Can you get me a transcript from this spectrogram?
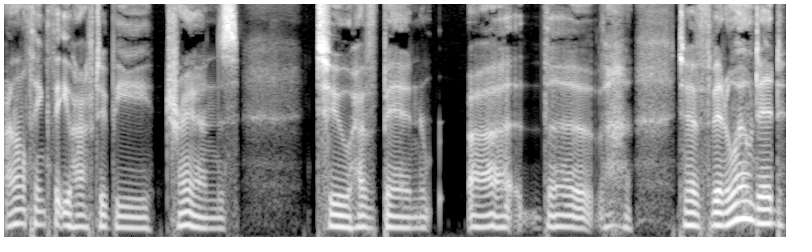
I don't think that you have to be trans to have been uh, the to have been wounded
